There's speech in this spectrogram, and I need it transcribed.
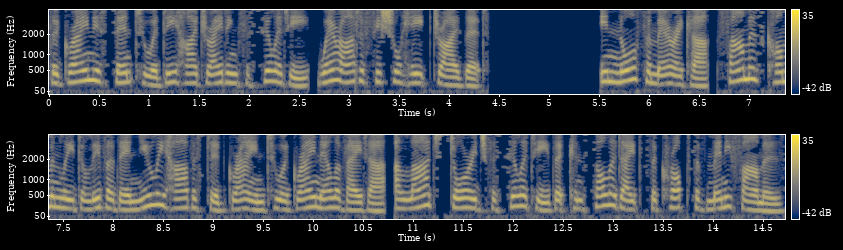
the grain is sent to a dehydrating facility, where artificial heat dries it. In North America, farmers commonly deliver their newly harvested grain to a grain elevator, a large storage facility that consolidates the crops of many farmers.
